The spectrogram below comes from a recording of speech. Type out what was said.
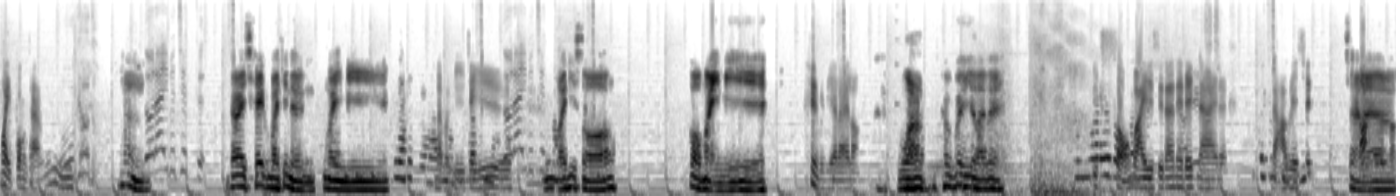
ไม่ป้องกัน ได้เช็คใบที่หนึ่งไม่มีต่มันมีจีใบที่สองก็ไม่มีไม่มีอะไรหรอกว่าไม่มีอะไรเลยอีกสองใบสินะในเด็กนายเนี่ยสามเลยเช็คใช่แล้ว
